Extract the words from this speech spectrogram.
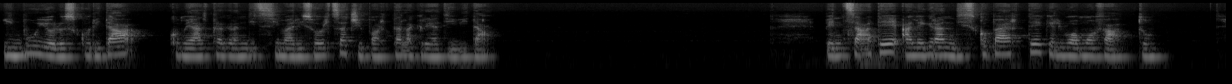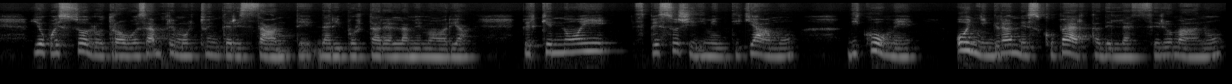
Il buio e l'oscurità, come altra grandissima risorsa, ci porta alla creatività. Pensate alle grandi scoperte che l'uomo ha fatto. Io questo lo trovo sempre molto interessante da riportare alla memoria, perché noi spesso ci dimentichiamo di come ogni grande scoperta dell'essere umano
